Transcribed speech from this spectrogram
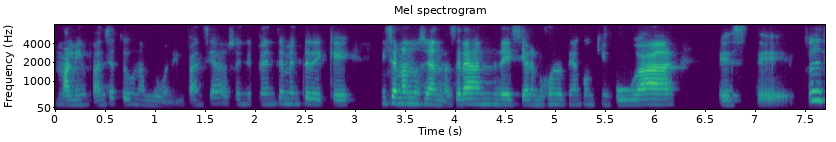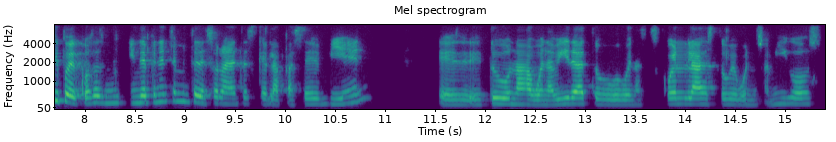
mala infancia, tuve una muy buena infancia, o sea, independientemente de que mis hermanos eran más grandes y a lo mejor no tenían con quién jugar, este, todo ese tipo de cosas, independientemente de eso, la neta es que la pasé bien, eh, tuve una buena vida, tuve buenas escuelas, tuve buenos amigos,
